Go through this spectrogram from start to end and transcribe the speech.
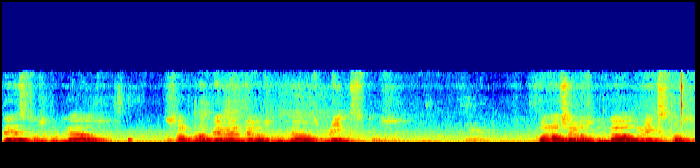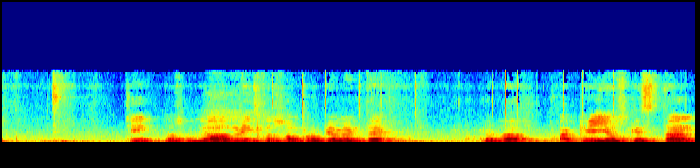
de estos juzgados son propiamente los juzgados mixtos. ¿Conocen los juzgados mixtos? Sí, los juzgados mixtos son propiamente, ¿verdad? Aquellos que están,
